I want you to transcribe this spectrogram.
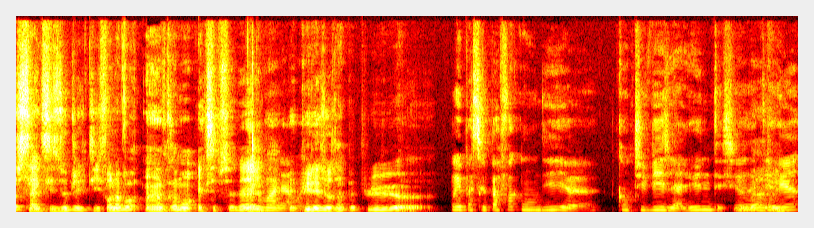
5-6 objectifs, en avoir un vraiment exceptionnel, Voilà, et ouais. puis les autres un peu plus... euh, Oui, parce que parfois, quand on dit euh, quand tu vises la lune, t'es sûr Bah d'atterrir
